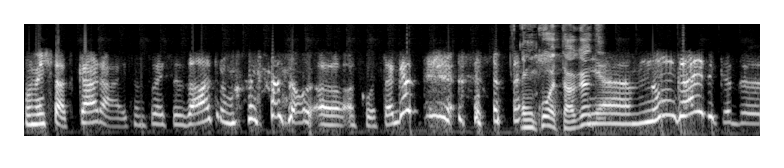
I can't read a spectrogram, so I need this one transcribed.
un viņš tāds karājas, un tu esi uz ātrumu, tad, uh, ko tagad? Un ko tagad? Jā, nu, gaidi, kad uh,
